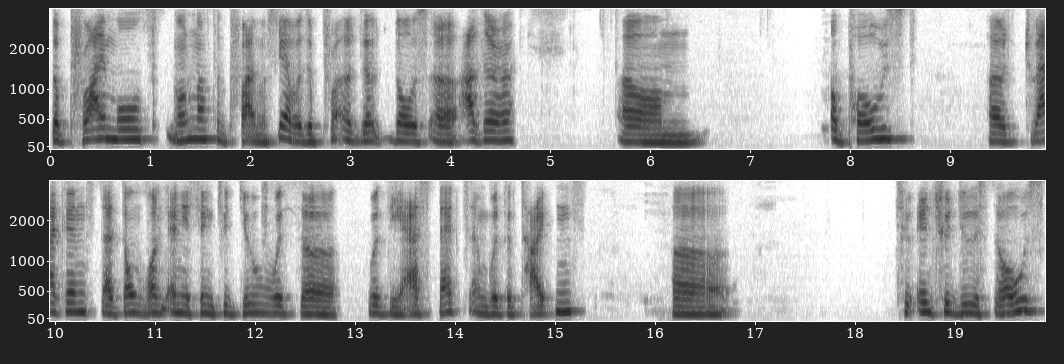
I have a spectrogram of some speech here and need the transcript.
The primals no not the primals yeah but the, pri- the those uh, other um opposed uh, dragons that don't want anything to do with the with the aspects and with the titans uh, to introduce those.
